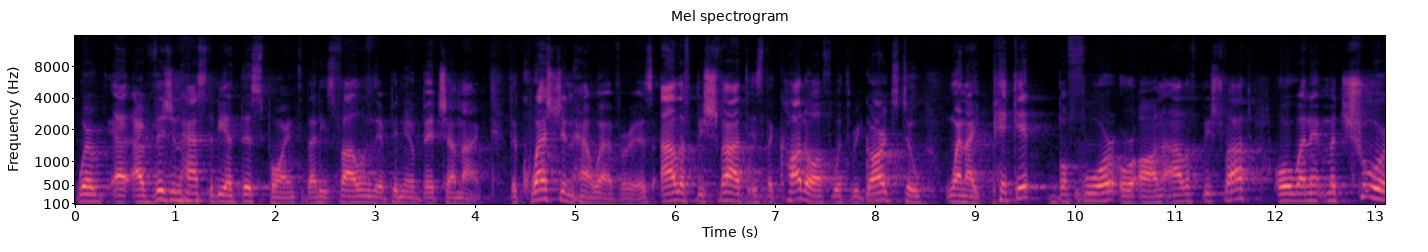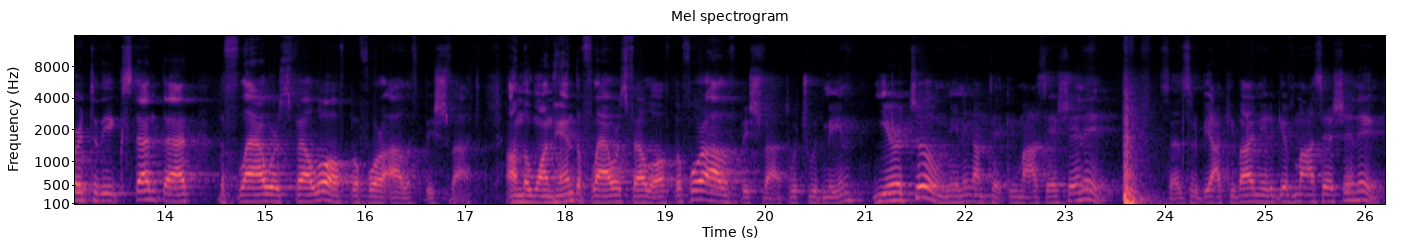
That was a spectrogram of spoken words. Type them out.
Where uh, our vision has to be at this point that he's following the opinion of Bet Shammai. The question, however, is Aleph Bishvat is the cutoff with regards to when I pick it before or on Aleph Bishvat, or when it matured to the extent that the flowers fell off before Aleph Bishvat. On the one hand, the flowers fell off before Aleph Bishvat, which would mean year two, meaning I'm taking Maaseh Sheni. Says Rabbi Akiva, I need to give Maaseh Sheni.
